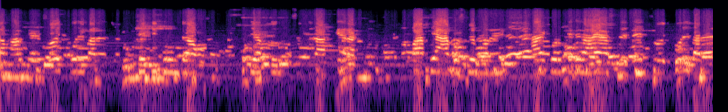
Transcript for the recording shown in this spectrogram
নাম করে যাব আপনি যাও আপনি পাঁচ হাত করে ধরে এখানে ক্ষতিপূরণ দেওয়া হবে তিয়াত্তর বছর আটকে রাখছে পাঁচই আগস্টের পরে হাইকোর্টের রায় আসছে যে শহীদ পরিবারের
